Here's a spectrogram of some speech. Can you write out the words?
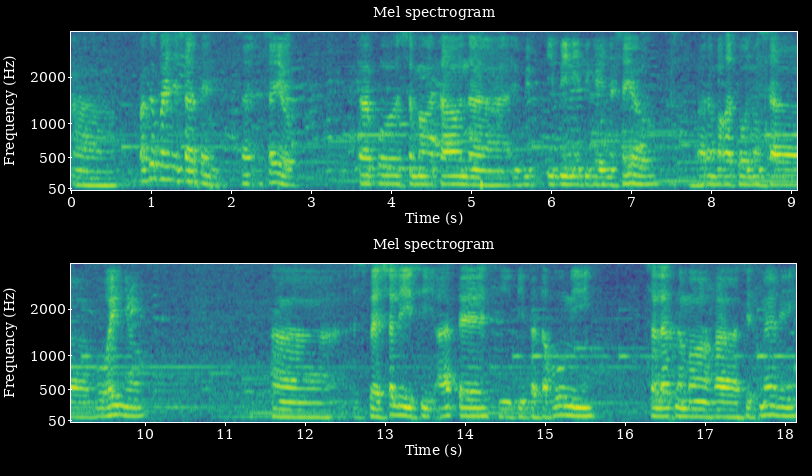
ah, paggabay niya sa atin, sa, sa'yo. Tapos sa mga tao na ibi- ibinibigay niya sa'yo para makatulong sa buhay niyo. Ah, especially si ate, si Tita Takumi, sa lahat ng mga ka-Sit Mary,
